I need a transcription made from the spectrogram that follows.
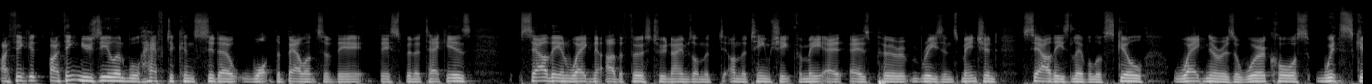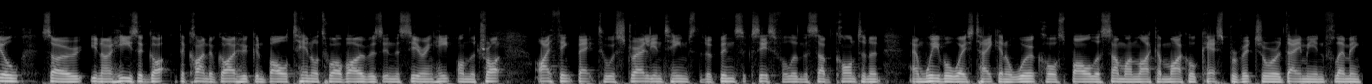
I think it, I think New Zealand will have to consider what the balance of their, their spin attack is. Southee and Wagner are the first two names on the on the team sheet for me, as, as, per reasons mentioned. Southee's level of skill. Wagner is a workhorse with skill, so you know he's a guy, the kind of guy who can bowl ten or twelve overs in the searing heat on the trot. I think back to Australian teams that have been successful in the subcontinent, and we've always taken a workhorse bowler, someone like a Michael Kasprowicz or a Damien Fleming,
